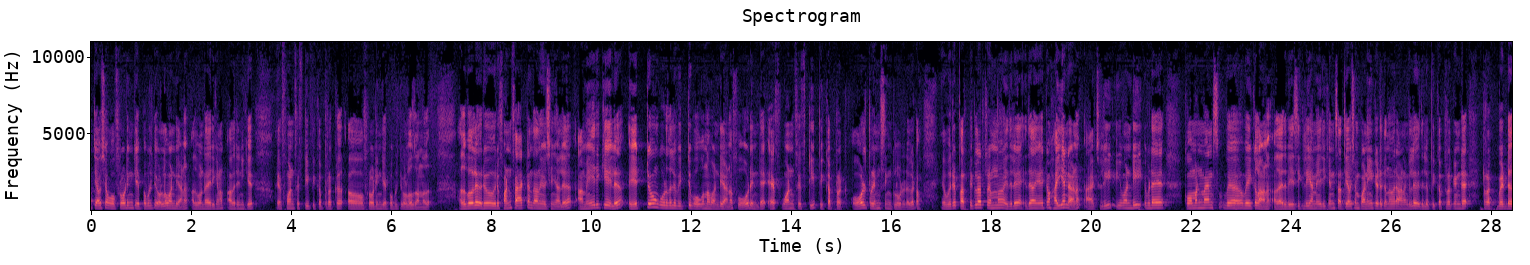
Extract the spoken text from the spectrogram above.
അത്യാവശ്യം ഓഫ് റോഡിങ് കേപ്പബിലിറ്റി ഉള്ള വണ്ടിയാണ്. അതുകൊണ്ടായിരിക്കണം അവരെനിക്ക് F one fifty pickup truck off roading capability ഉള്ളത് തന്നത്. അതുപോലെ ഒരു ഒരു ഫൺ ഫാക്റ്റ് എന്താണെന്ന് ചോദിച്ചു കഴിഞ്ഞാൽ അമേരിക്കയിൽ ഏറ്റവും കൂടുതൽ വിറ്റ് പോകുന്ന വണ്ടിയാണ് ഫോർഡിന്റെ F one fifty pickup truck all trims included കേട്ടോ. ഒരു പർട്ടിക്കുലർ ട്രിം ഇതിൽ ഇത് ഏറ്റവും ഹൈ എൻഡ് ആണ്. ആക്ച്വലി ഈ വണ്ടി ഇവിടെ കോമൺ മാൻസ് വെഹിക്കിളാണ് അതായത് ബേസിക്കലി അമേരിക്കൻസ് അത്യാവശ്യം പണിയൊക്കെ എടുക്കുന്നവരാണെങ്കിൽ ഇതിൽ പിക്കപ്പ് ട്രക്കിന്റെ ട്രക്ക് ബെഡ്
